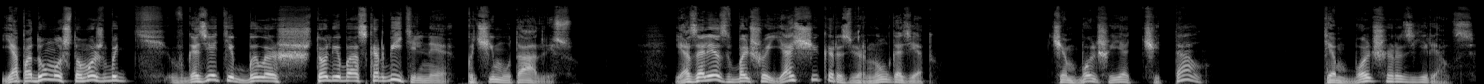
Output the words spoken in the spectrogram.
Я подумал, что, может быть, в газете было что-либо оскорбительное по чьему-то адресу. Я залез в большой ящик и развернул газету. Чем больше я читал, тем больше разъярялся.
